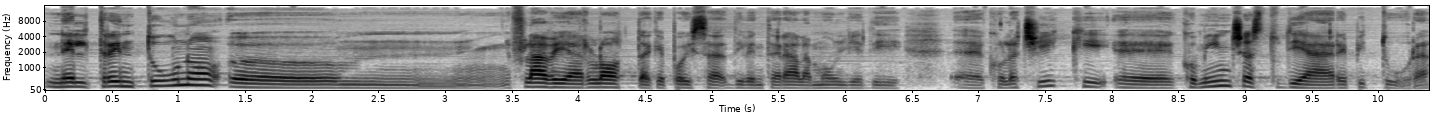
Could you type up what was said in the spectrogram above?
Nel 1931 eh, Flavia Arlotta, che poi sa, diventerà la moglie di eh, Colacicchi, eh, comincia a studiare pittura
